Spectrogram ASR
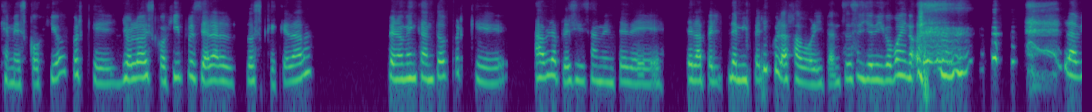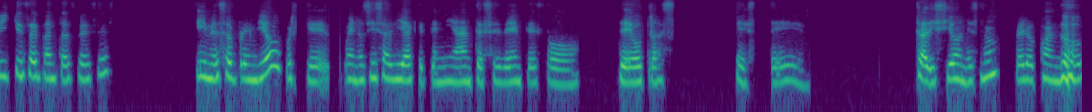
que me escogió, porque yo lo escogí, pues ya eran los que quedaban, pero me encantó porque habla precisamente de, de, la, de mi película favorita. Entonces yo digo, bueno, la vi quién sabe cuántas veces y me sorprendió porque, bueno, sí sabía que tenía antecedentes o de otras este, tradiciones, ¿no? Pero cuando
